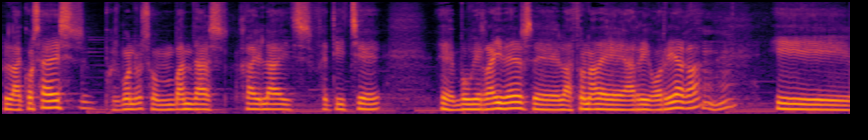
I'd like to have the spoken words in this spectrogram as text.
la cosa es, pues bueno, son bandas Highlights, Fetiche, eh, Boogie Riders, de la zona de Arrigorriaga. Y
